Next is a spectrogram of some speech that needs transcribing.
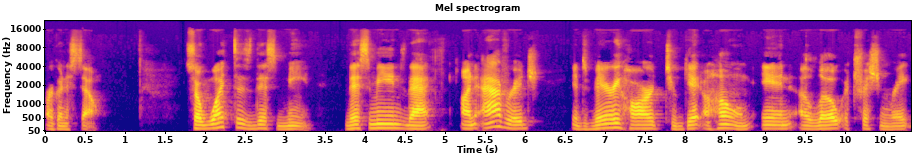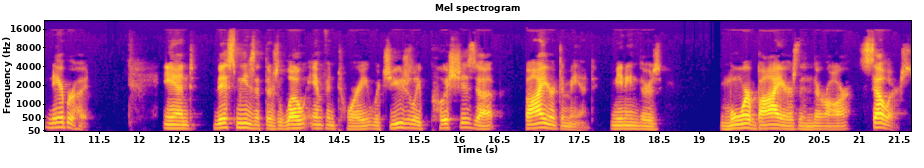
are going to sell. So, what does this mean? This means that on average, it's very hard to get a home in a low attrition rate neighborhood. And this means that there's low inventory, which usually pushes up buyer demand, meaning there's more buyers than there are sellers.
